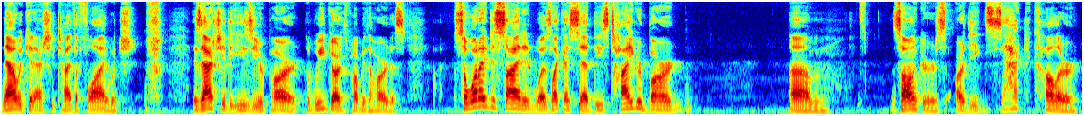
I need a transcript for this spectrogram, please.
now we can actually tie the fly, which is actually the easier part. The weed guard is probably the hardest. So what I decided was, like I said, these tiger barred um, zonkers are the exact color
